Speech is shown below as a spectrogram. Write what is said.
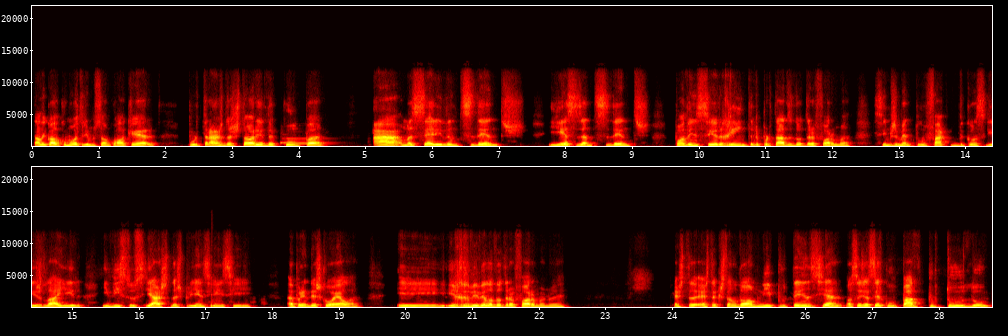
Tal e qual como outra emoção qualquer, por trás da história da culpa há uma série de antecedentes. E esses antecedentes podem ser reinterpretados de outra forma, simplesmente pelo facto de conseguires lá ir e dissociar-te da experiência em si, aprenderes com ela e, e revivê-la de outra forma, não é? Esta, esta questão da omnipotência, ou seja, ser culpado por tudo,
